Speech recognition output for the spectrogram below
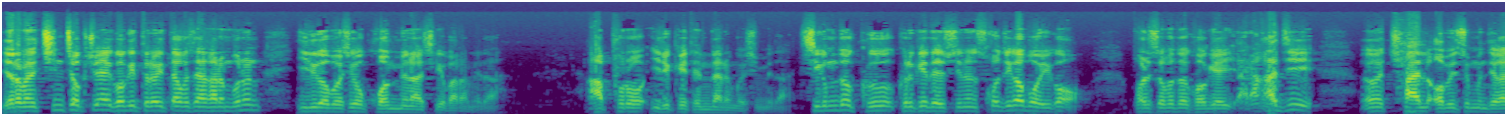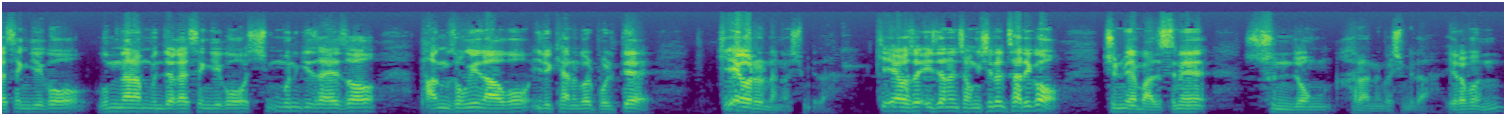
여러분의 친척 중에 거기 들어있다고 생각하는 분은 읽어보시고 권면하시기 바랍니다. 앞으로 이렇게 된다는 것입니다. 지금도 그 그렇게 될 수 있는 소지가 보이고 벌써부터 거기에 여러 가지 어, 차일 어비스 문제가 생기고 음란한 문제가 생기고 신문 기사에서 방송이 나오고 이렇게 하는 걸 볼 때 깨어르는 것입니다. 깨어서 이제는 정신을 차리고 주님의 말씀에 순종하라는 것입니다. 여러분,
